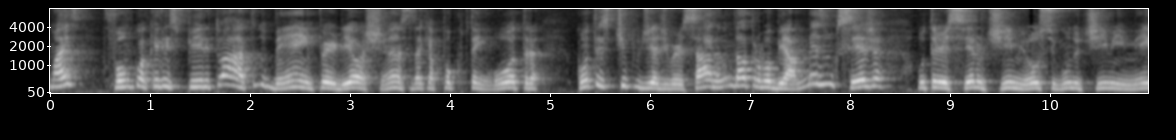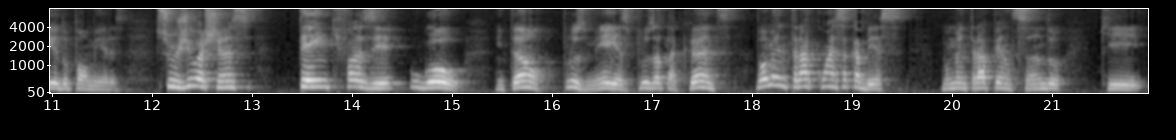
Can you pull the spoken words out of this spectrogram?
mas fomos com aquele espírito, ah, tudo bem, perdeu a chance, daqui a pouco tem outra. Contra esse tipo de adversário não dá para bobear, mesmo que seja o terceiro time ou o segundo time e meio do Palmeiras. Surgiu a chance, tem que fazer o gol. Então, para os meias, para os atacantes, vamos entrar com essa cabeça. Vamos entrar pensando que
